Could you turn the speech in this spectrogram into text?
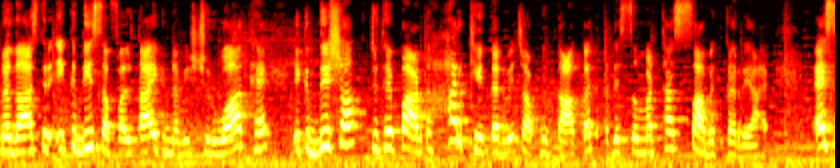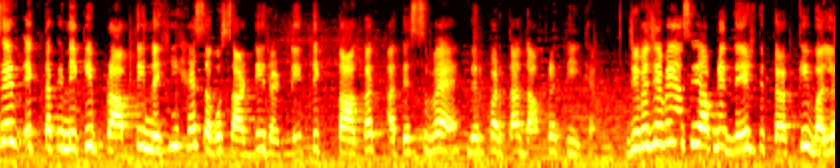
ਨਗਾਸਤਰ 1 ਦੀ ਸਫਲਤਾ, ਇੱਕ ਨਵੀਂ ਸ਼ੁਰੂਆਤ ਹੈ, ਇੱਕ ਦਿਸ਼ਾ ਜਿੱਥੇ ਭਾਰਤ ਹਰ ਖੇਤਰ ਵਿੱਚ ਆਪਣੀ ਤਾਕਤ ਅਤੇ ਸਮਰੱਥਾ ਸਾਬਤ ਕਰ ਰਿਹਾ ਹੈ। ਇਹ ਸਿਰਫ ਇੱਕ ਤਕਨੀਕੀ ਪ੍ਰਾਪਤੀ ਨਹੀਂ ਹੈ, ਸਗੋਂ ਸਾਡੀ ਰਣਨੀਤਿਕ ਤਾਕਤ ਅਤੇ ਸਵੈ ਨਿਰਭਰਤਾ ਦਾ ਪ੍ਰਤੀਕ ਹੈ। ਜਿਵੇਂ ਜਿਵੇਂ ਅਸੀਂ ਆਪਣੇ ਦੇਸ਼ ਦੀ ਤਰੱਕੀ ਵੱਲ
